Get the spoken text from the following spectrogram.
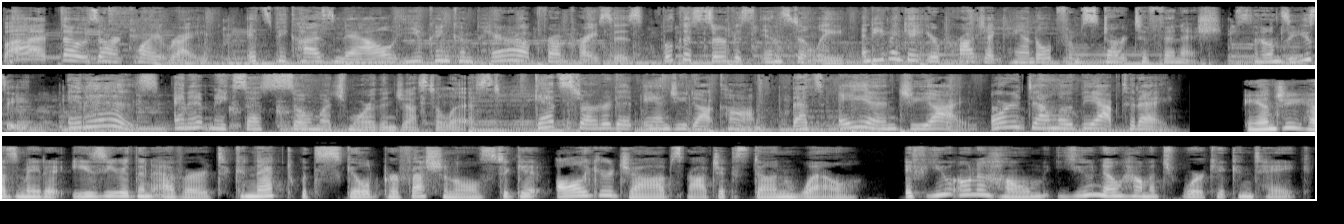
But those aren't quite right. It's because now you can compare upfront prices, book a service instantly, and even get your project handled from start to finish. Sounds easy. It is, and it makes us so much more than just a list. Get started at Angie.com. That's A N G I, or download the app today. Angie has made it easier than ever to connect with skilled professionals to get all your jobs projects done well. If you own a home, you know how much work it can take,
